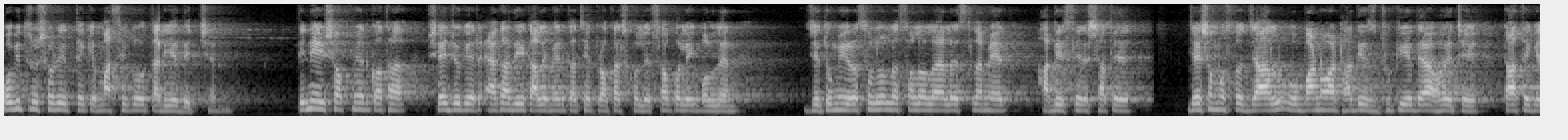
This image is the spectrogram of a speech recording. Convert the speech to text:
পবিত্র শরীর থেকে মাছিগুলো তাড়িয়ে দিচ্ছেন। তিনি এই স্বপ্নের কথা সে যুগের একাধিক আলেমের কাছে প্রকাশ করলে সকলেই বললেন যে, তুমি রসুল্লাহ সাল্লাহ ইসলামের হাদিসের সাথে যে সমস্ত জাল ও বানোয়াট হাদিস ঢুকিয়ে দেওয়া হয়েছে, তা থেকে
